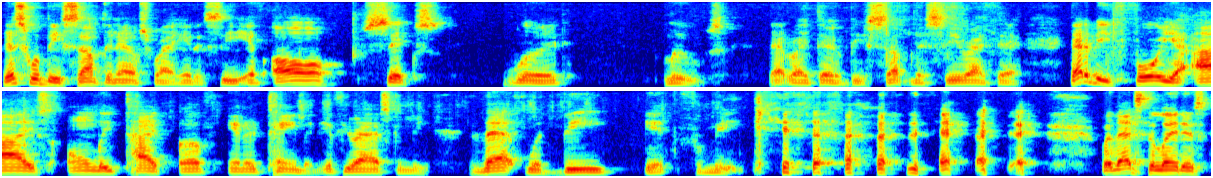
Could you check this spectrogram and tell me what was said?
This would be something else right here to see if all six would lose. That right there would be something to see right there. That'd be for your eyes only type of entertainment, if you're asking me. That would be it for me. but that's the latest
